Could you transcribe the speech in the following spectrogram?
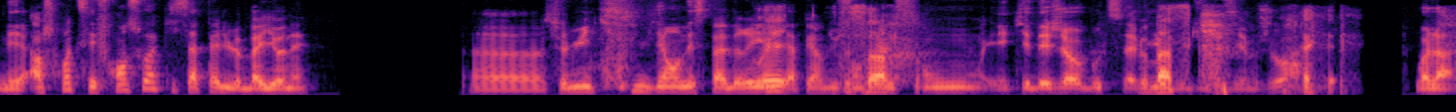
mais alors, je crois que c'est François qui s'appelle le baïonnet. Euh, celui qui vient en espadrille, oui, qui a perdu son ça. caleçon et qui est déjà au bout de sa vie au bout du deuxième jour. voilà.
